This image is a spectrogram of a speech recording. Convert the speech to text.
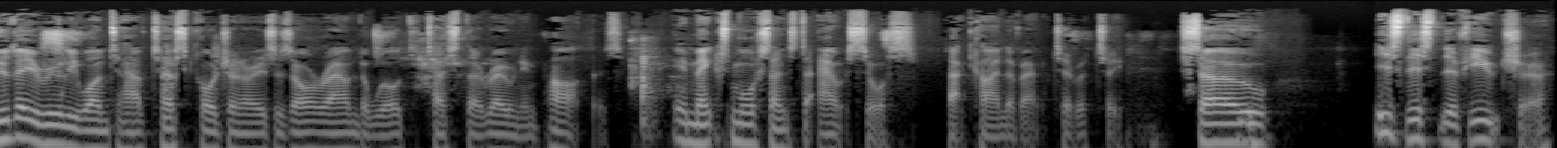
Do they really want to have test call generators all around the world to test their own in partners? It makes more sense to outsource that kind of activity. So is this the future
